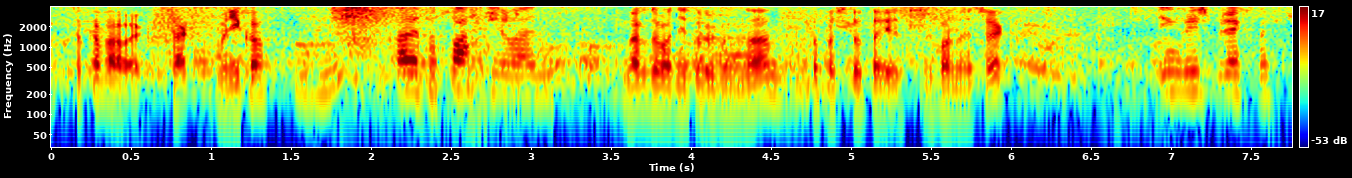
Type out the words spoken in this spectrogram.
co kawałek, tak Moniko? Ale to pachnie ładnie. Bardzo ładnie to wygląda. Popatrz, tutaj jest dzbaneczek. English breakfast.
